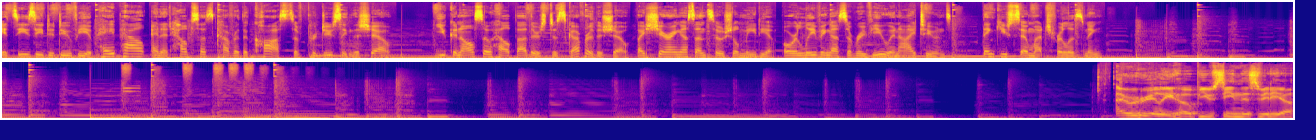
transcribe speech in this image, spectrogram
It's easy to do via PayPal, and it helps us cover the costs of producing the show. You can also help others discover the show by sharing us on social media or leaving us a review in iTunes. Thank you so much for listening. I really hope you've seen this video.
